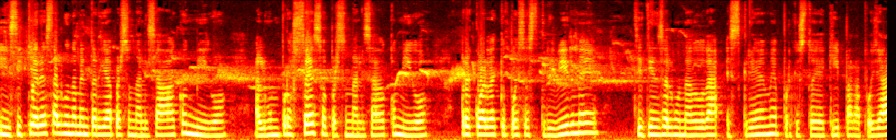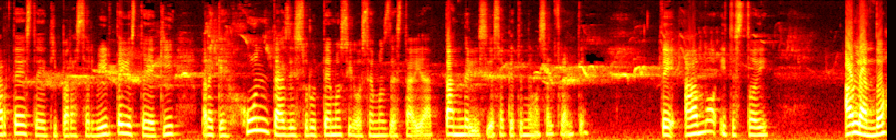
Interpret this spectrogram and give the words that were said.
Y si quieres alguna mentoría personalizada conmigo, algún proceso personalizado conmigo, recuerda que puedes escribirme. Si tienes alguna duda, escríbeme porque estoy aquí para apoyarte, estoy aquí para servirte y estoy aquí para que juntas disfrutemos y gocemos de esta vida tan deliciosa que tenemos al frente. Te amo y te estoy hablando,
